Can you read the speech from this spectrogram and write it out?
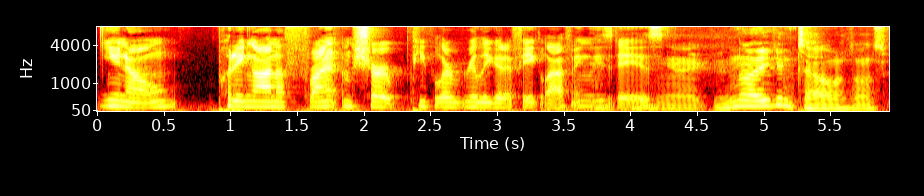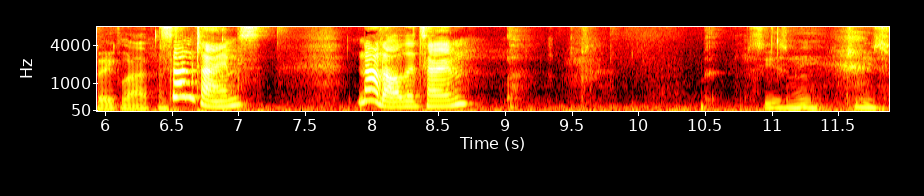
you know putting on a front, I'm sure people are really good at fake laughing these days. Yeah, no, you can tell when someone's fake laughing. Sometimes, not all the time. Excuse me. Jeez.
